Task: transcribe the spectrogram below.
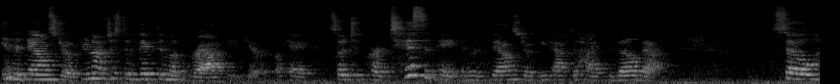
in the downstroke. You're not just a victim of gravity here, okay? So to participate in the downstroke, you have to hike the bell back. So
